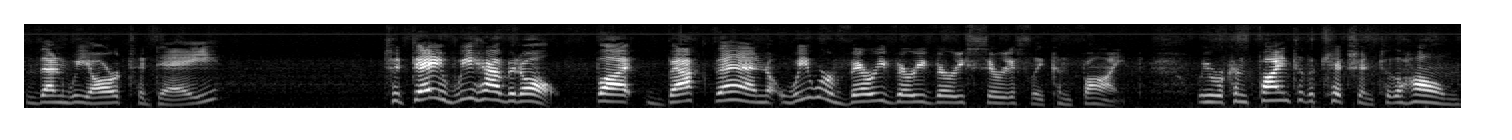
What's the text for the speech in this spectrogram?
than we are today. Today, we have it all. But back then, we were very, very, very seriously confined. We were confined to the kitchen, to the home,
